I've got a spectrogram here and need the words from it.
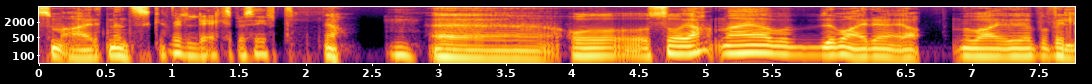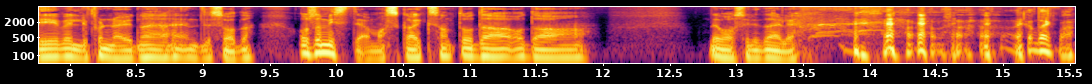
som er et menneske. Veldig ekspressivt. Eh, og så, ja, nei, det var Ja, var, jeg var veldig, veldig fornøyd når jeg endelig så det. Og så mistet jeg maska, ikke sant, og da, og da Det var også litt deilig. Jeg kan tenke meg.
